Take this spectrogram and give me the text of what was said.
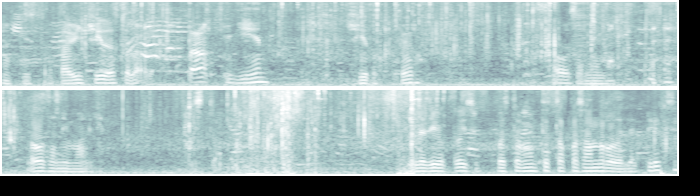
Aquí está, está bien chido esto, la verdad. Está bien chido, pero luego se anima. Luego se anima alguien. Aquí está. Yo les digo que hoy supuestamente está pasando lo del eclipse.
